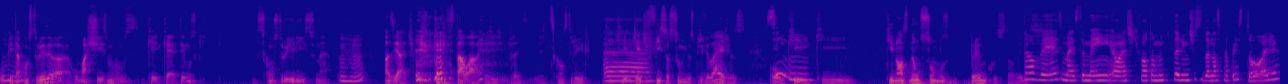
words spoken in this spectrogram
o que tá construído, ah, o machismo, vamos, que, que é- temos que desconstruir isso, né? Uhum. Asiáticos, o que, que está lá que a gente, pra des- desconstruir? Que, que- que é difícil assumir os privilégios? Ou que, Sim. que, que nós não somos brancos, talvez? Talvez, mas também eu acho que falta muito da gente estudar nossa própria história.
